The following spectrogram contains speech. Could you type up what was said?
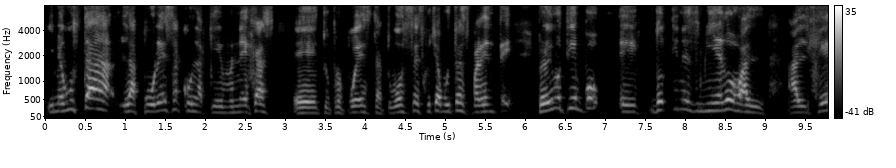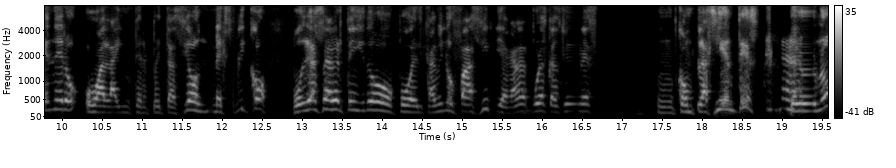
y me gusta la pureza con la que manejas eh, tu propuesta. Tu voz se escucha muy transparente, pero al mismo tiempo eh, no tienes miedo al, al género o a la interpretación. Me explico, podrías haberte ido por el camino fácil y agarrar puras canciones mm, complacientes, pero no,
